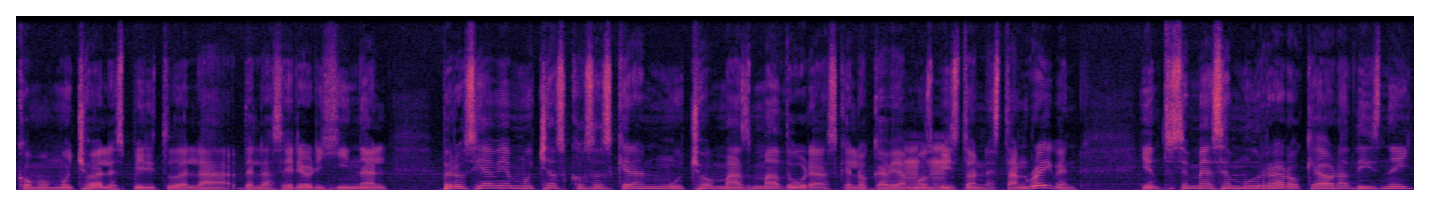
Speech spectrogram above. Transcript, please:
como mucho el espíritu de la, de la serie original. Pero sí había muchas cosas que eran mucho más maduras que lo que habíamos visto en Stan Raven. Y entonces me hace muy raro que ahora Disney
